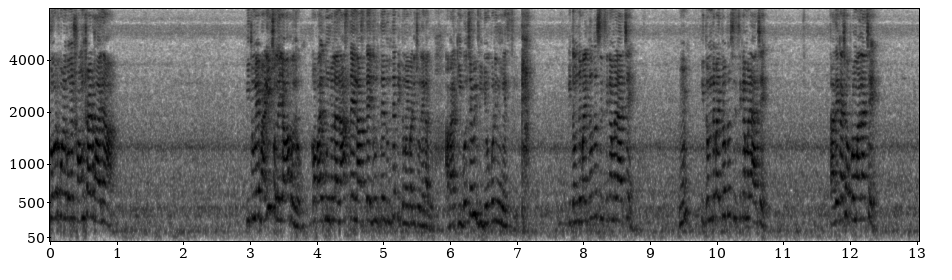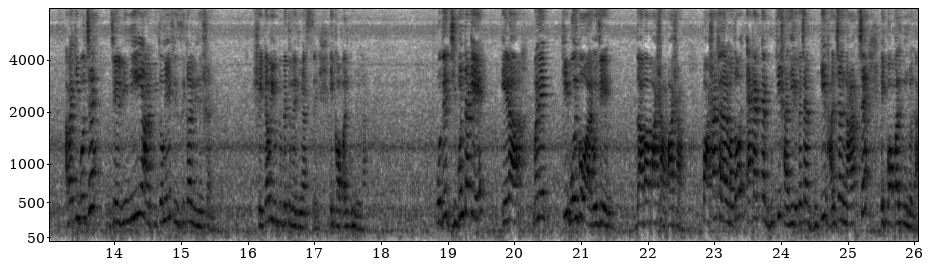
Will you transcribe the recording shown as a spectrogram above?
জোর করে কোনো সংসার হয় না। পিতমের বাড়ি চলে যাওয়া হলো। কপাল কুণ্ডলা নাচতে নাচতে দুলতে দুলতে পিতমের বাড়ি চলে গেল। আবার কি বলছে আমি ভিডিও করে নিয়ে এসেছি। পিতমদের বাড়িতেও তো সিসি ক্যামেরা আছে। হুম? পিতমদের বাড়িতেও তো সিসি ক্যামেরা আছে। তাদের কাছেও প্রমাণ আছে। আবার কি বলছে? যে রিনি আর পিতমের ফিজিক্যাল রিলেশন সেটাও ইউটিউবে তুলে নিয়ে আসছে এই কপাল কুণ্ডলা। ওদের জীবনটাকে এরা মানে কি বলব আর ওই যে, দাবা পাশা পাশা। পাশা খেলার মতো এক একটা গুটি সাজিয়ে রেখেছে আর গুটির হালচাল নাড়াচ্ছে এই কপাল কুণ্ডলা।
